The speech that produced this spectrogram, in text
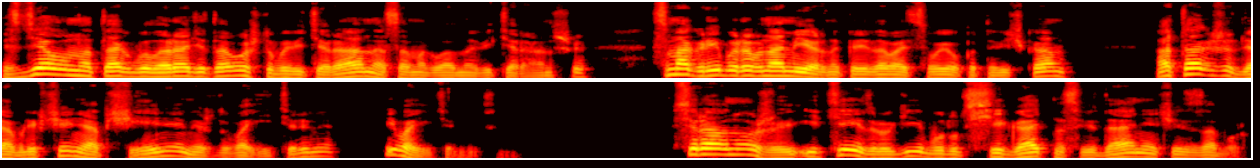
Сделано так было ради того, чтобы ветераны, а самое главное ветеранши, смогли бы равномерно передавать свой опыт новичкам, а также для облегчения общения между воителями и воительницами. Все равно же и те, и другие будут сигать на свидание через забор.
